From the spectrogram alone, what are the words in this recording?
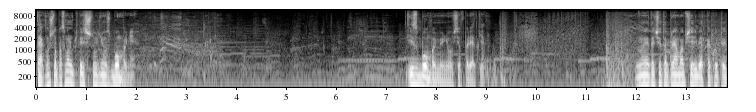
Так, ну что, посмотрим теперь, что у него с бомбами. И с бомбами у него все в порядке. Ну это что-то прям вообще, ребят, какой-то...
